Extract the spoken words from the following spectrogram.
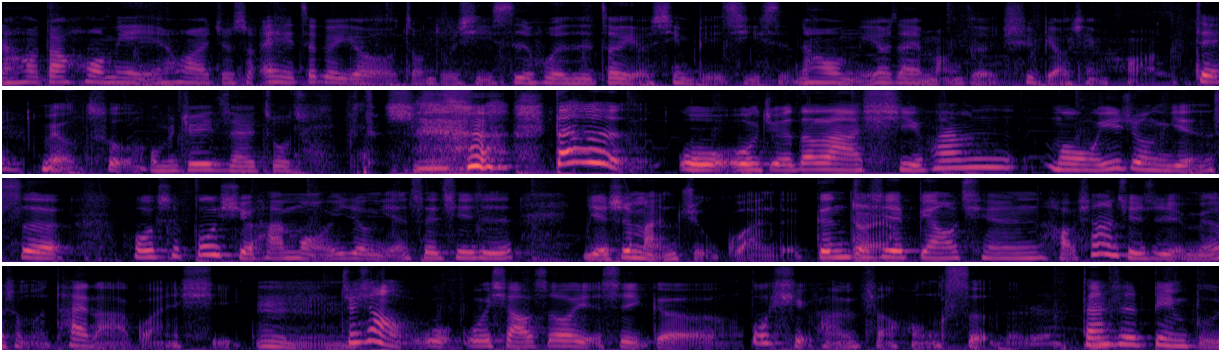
然后到后面，以后来就说，哎、欸，这个有种族歧视，或者是这个有性别歧视，然后我们又在忙着去标签化。对，没有错，我们就一直在做错误的事情。但是我我觉得啦，喜欢某一种颜色，或是不喜欢某一种颜色，其实也是蛮主观的，跟这些标签好像其实也没有什么太大的关系。嗯，就像我，我小时候也是一个不喜欢粉红色的人，但是并不。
